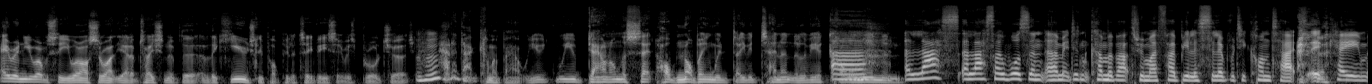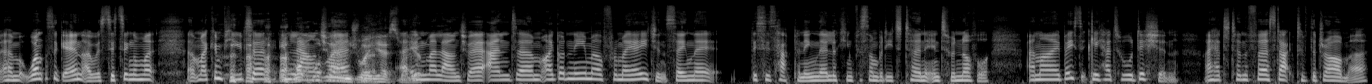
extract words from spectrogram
Erin, you obviously you were asked to write the adaptation of the of the hugely popular TV series Broadchurch. Mm-hmm. How did that come about? Were you were you down on the set hobnobbing with David Tennant, Olivia Colman? Uh, and... Alas, alas, I wasn't. Um, it didn't come about through my fabulous celebrity contacts. It came um, once again. I was sitting on my at my computer in loungewear. Lounge yes, uh, in my loungewear, and um, I got an email from my agent saying that this is happening. They're looking for somebody to turn it into a novel. And I basically had to audition. I had to turn the first act of the drama,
